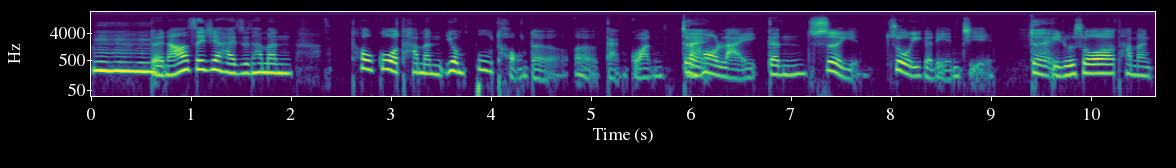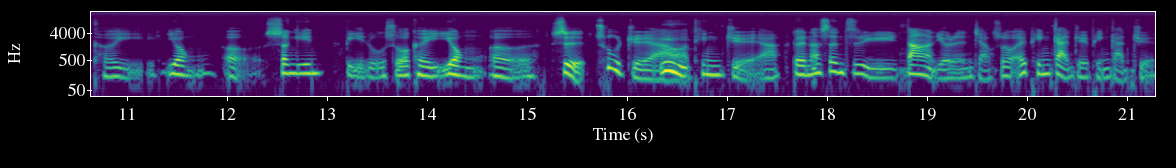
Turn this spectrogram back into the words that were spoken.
嗯嗯嗯，对。然后这些孩子他们。透过他们用不同的呃感官，然后来跟摄影做一个连接。对，比如说他们可以用呃声音，比如说可以用呃是触觉啊、听觉啊。对，那甚至于当然有人讲说，哎，凭感觉，凭感觉。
